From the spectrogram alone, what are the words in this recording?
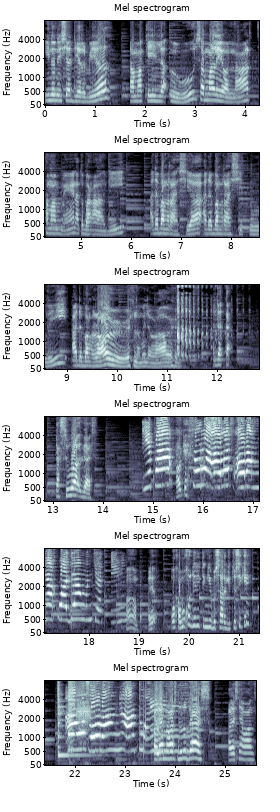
Indonesia Dirbil, sama Kayla U, sama Leonard, sama Men atau Bang Algi. Ada Bang Rasya, ada Bang Rashid ada Bang Raur, namanya Raur. Ada Kak Kasua guys. Iya pak, Oke. suruh awas orangnya aku aja yang menchatting. Ah? Ayo. Oh, kamu kok jadi tinggi besar gitu sih, Ki? Awas orangnya tuh. Kalian awas dulu, guys. Kalian awas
